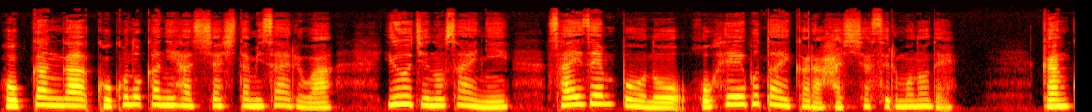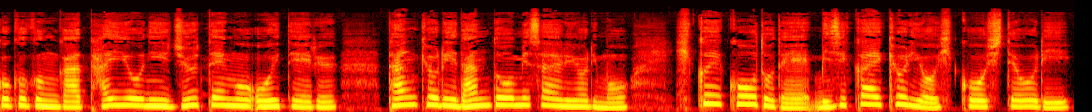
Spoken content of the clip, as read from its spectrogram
北韓が9日に発射したミサイルは、有事の際に最前方の歩兵部隊から発射するもので、韓国軍が対応に重点を置いている短距離弾道ミサイルよりも低い高度で短い距離を飛行しており、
